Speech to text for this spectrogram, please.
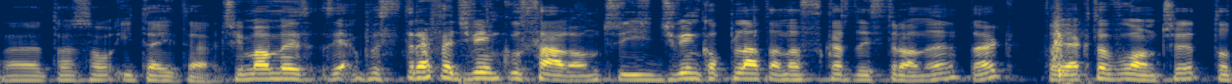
E, To są i te, i te. Czyli mamy jakby strefę dźwięku salon, czyli dźwiękoplata nas z każdej strony, tak? To jak to włączy, to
